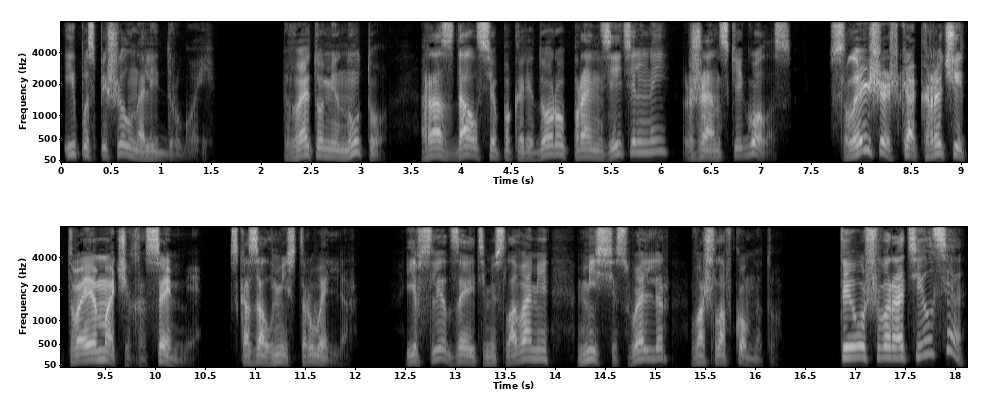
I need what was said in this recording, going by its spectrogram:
и поспешил налить другой. В эту минуту раздался по коридору пронзительный женский голос. «Слышишь, как рычит твоя мачеха, Сэмми?» — сказал мистер Уэллер. И вслед за этими словами миссис Уэллер вошла в комнату. «Ты уж воротился?»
